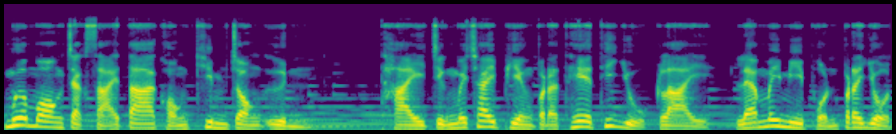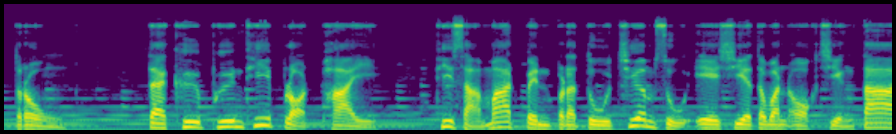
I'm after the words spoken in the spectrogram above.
เมื่อมองจากสายตาของคิมจองอึนไทยจึงไม่ใช่เพียงประเทศที่อยู่ไกล และไม่มีผลประโยชน์ตรง แต่คือพื้นที่ปลอดภัยที่สามารถเป็นประตูเชื่อมสู่เอเชียตะวันออกเฉียงใต้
